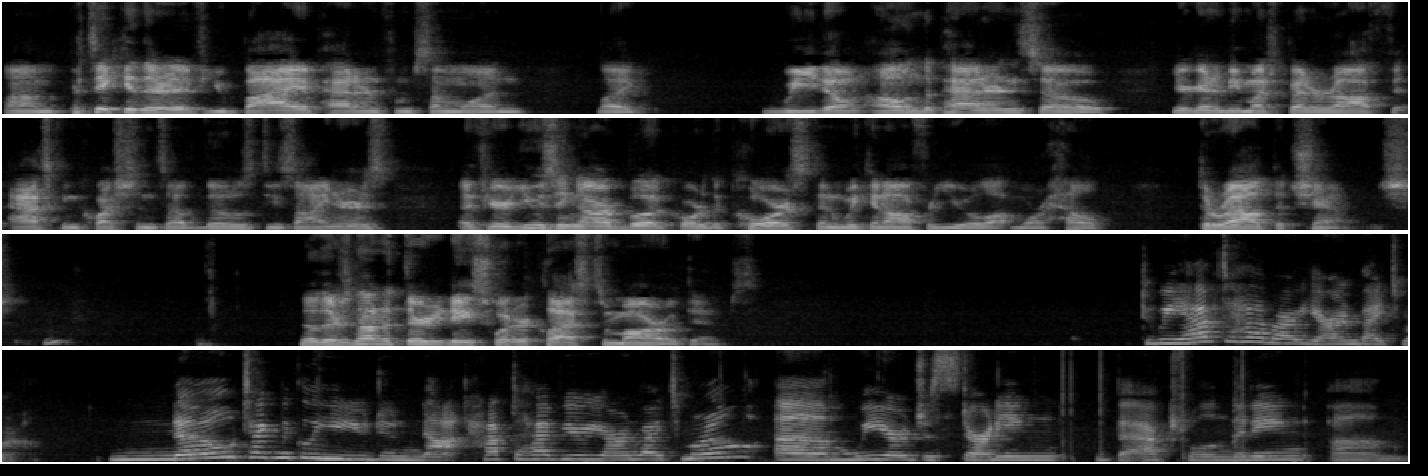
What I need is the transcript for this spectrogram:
Um, particularly if you buy a pattern from someone like we don't own the pattern, so you're going to be much better off asking questions of those designers. If you're using our book or the course, then we can offer you a lot more help throughout the challenge. No, there's not a 30 day sweater class tomorrow, Debs. Do we have to have our yarn by tomorrow? No, technically you do not have to have your yarn by tomorrow. Um, we are just starting the actual knitting um,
